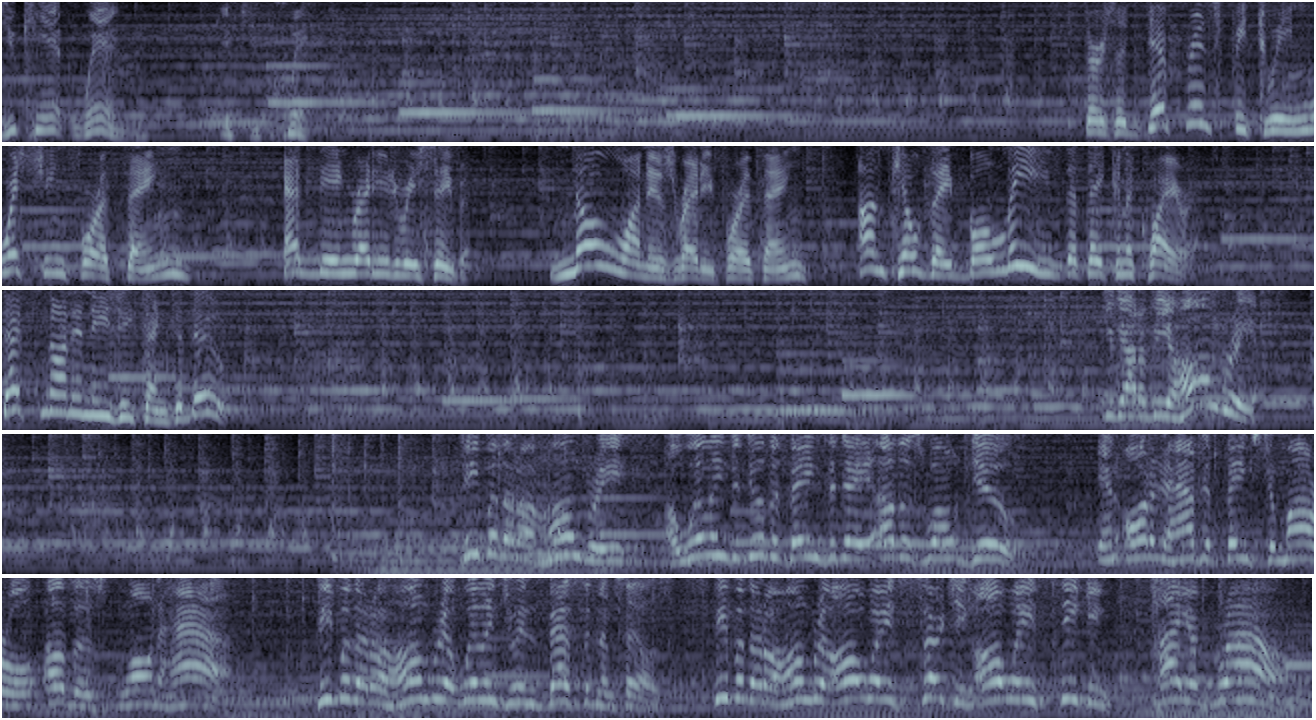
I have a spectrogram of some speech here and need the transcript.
You can't win if you quit. There's a difference between wishing for a thing and being ready to receive it. No one is ready for a thing until they believe that they can acquire it. That's not an easy thing to do. You got to be hungry. People that are hungry are willing to do the things today others won't do in order to have the things tomorrow others won't have. People that are hungry are willing to invest in themselves. People that are hungry are always searching, always seeking higher ground.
